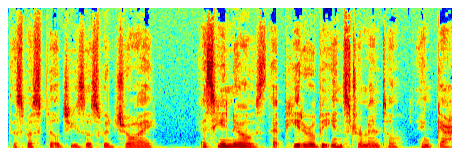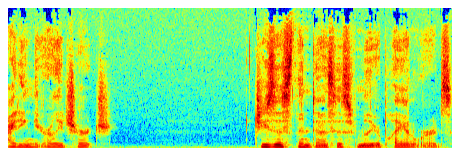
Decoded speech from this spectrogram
This must fill Jesus with joy, as he knows that Peter will be instrumental in guiding the early church. Jesus then does his familiar play on words,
